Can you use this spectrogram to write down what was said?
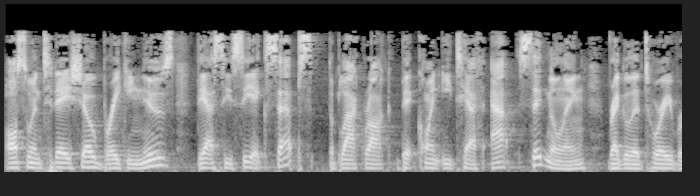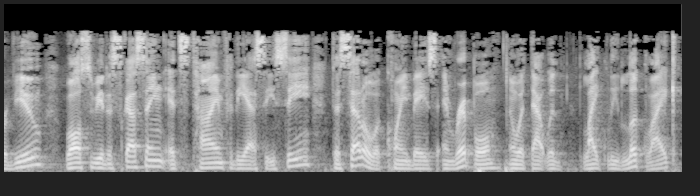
Also in today's show, breaking news, the SEC accepts the BlackRock Bitcoin ETF app signaling regulatory review. We'll also be discussing it's time for the SEC to settle with Coinbase and Ripple and what that would likely look like,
